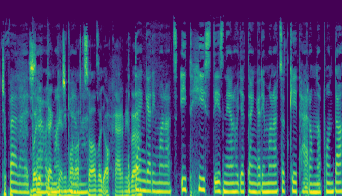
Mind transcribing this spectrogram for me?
csak Felejtsd vagy egy tengeri malaccal, vagy akármivel. A tengeri malac. Itt hisztíznél, hogy a tengeri malacot két-három naponta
